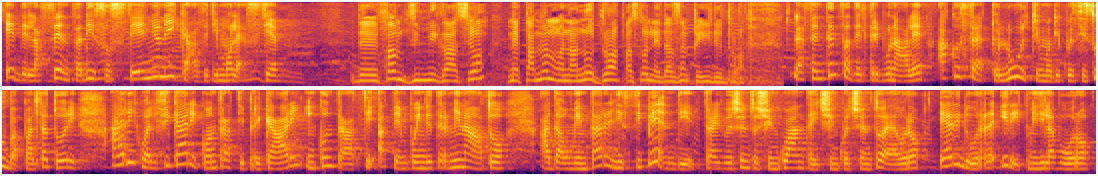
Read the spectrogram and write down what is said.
e dell'assenza di sostegno nei casi di molestie. Des femmes d'immigration, mais quand même on a nos droits parce qu'on est dans un pays de droit. La sentenza del Tribunale ha costretto l'ultimo di questi subappaltatori a riqualificare i contratti precari in contratti a tempo indeterminato, ad aumentare gli stipendi tra i 250 e i 500 euro e a ridurre i ritmi di lavoro.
